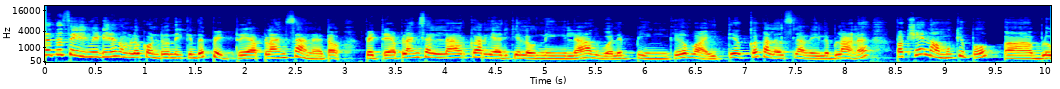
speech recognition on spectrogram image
ഇന്നത്തെ സെയിൽ വീഡിയോയിൽ നമ്മൾ കൊണ്ടുവന്നിരിക്കുന്നത് പെട്രിയ പ്ലാന്റ്സ് ആണ് കേട്ടോ പെട്രിയ പ്ലാന്റ്സ് എല്ലാവർക്കും അറിയാമായിരിക്കുമല്ലോ നീല അതുപോലെ പിങ്ക് വൈറ്റ് ഒക്കെ കളേഴ്സിൽ അവൈലബിൾ ആണ്. പക്ഷേ നമുക്കിപ്പോൾ ബ്ലൂ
